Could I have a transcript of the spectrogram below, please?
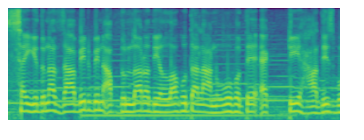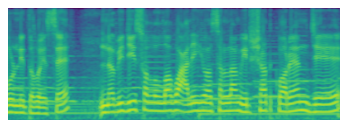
সাইয়দুনা জাবির বিন আবদুল্লাহ রদিয়াল্লাহ তালা আনহু হতে একটি হাদিস বর্ণিত হয়েছে। নবীজি সাল্লাল্লাহু আলাইহি ওয়াসাল্লাম ইরশাদ করেন যে,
